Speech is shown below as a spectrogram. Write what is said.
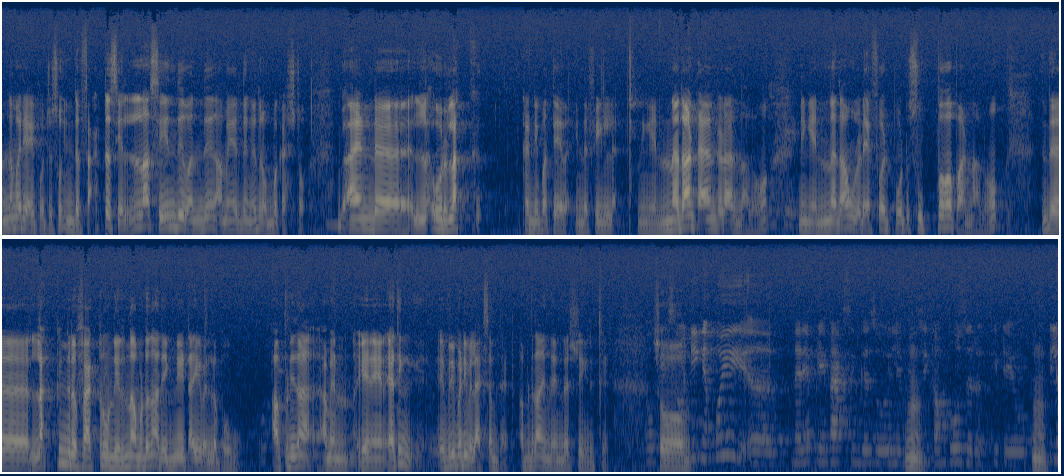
அந்த மாதிரி ஆகிப்போச்சு ஸோ இந்த ஃபேக்டர்ஸ் எல்லாம் சேர்ந்து வந்து அமையிறதுங்கிறது ரொம்ப கஷ்டம். அண்ட் ஒரு லக் கண்டிப்பாக தேவை இந்த ஃபீல்டில் நீங்கள் என்ன தான் டேலண்டடாக இருந்தாலும் நீங்கள் என்ன தான் உங்களோட எஃபர்ட் போட்டு சூப்பராக பாடினாலும் இந்த லக்குங்கிற ஃபேக்டர் ஒன்று இருந்தால் மட்டும்தான் அது இக்னேட் ஆகி வெளில போகும். அப்படி தான் I mean I think everybody will accept that அப்படி தான் இந்த இண்டஸ்ட்ரி இருக்குது ஸோ நீங்க போய் நிறைய பிளேபேக் சிங்கர்ஸோ இல்ல மியூசிக் கம்போசர் கிட்டயோ இல்ல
